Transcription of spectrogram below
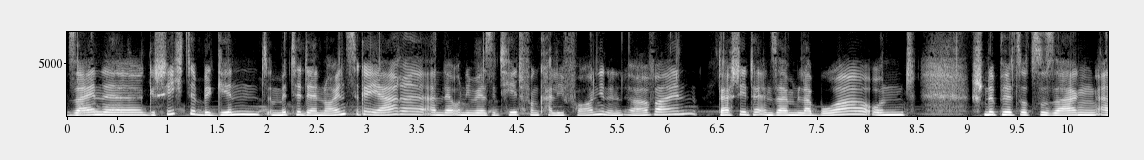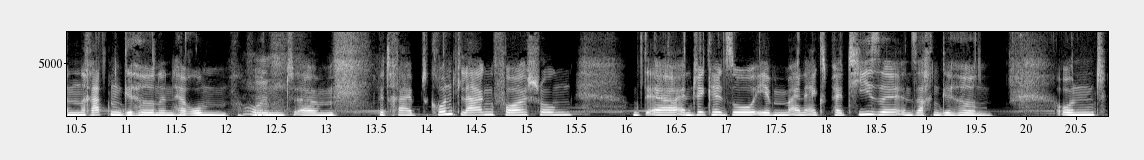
Seine Geschichte beginnt Mitte der 90er Jahre an der Universität von Kalifornien in Irvine. Da steht er in seinem Labor und schnippelt sozusagen an Rattengehirnen herum und ähm, betreibt Grundlagenforschung. Und er entwickelt so eben eine Expertise in Sachen Gehirn. Und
